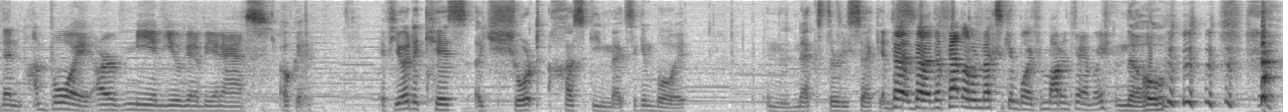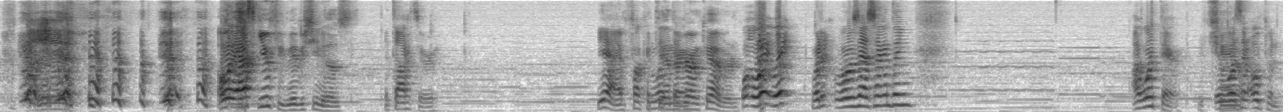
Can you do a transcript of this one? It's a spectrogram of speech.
then uh, boy are me and you gonna be an ass. Okay. If you had to kiss a short, husky Mexican boy in the next thirty seconds, The the, the fat little Mexican boy from Modern Family. no. oh wait, ask Yuffie. Maybe she knows. I talked to her. Yeah, I fucking The went there. underground cavern. Wait, wait, wait. What, what was that second thing? I went there. It wasn't open.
